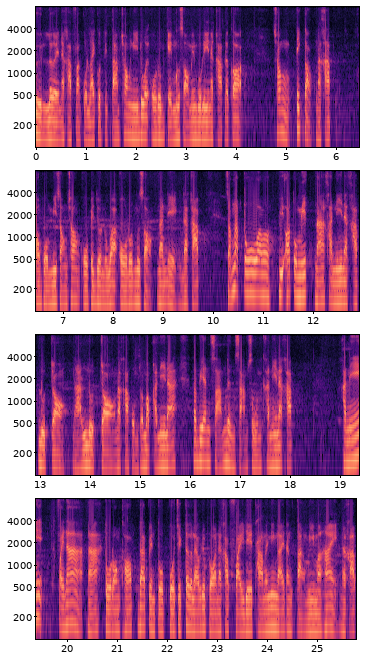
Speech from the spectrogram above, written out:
อื่นเลยนะครับ ฝากกดไลค์กดติดตามช่องนี้ด้วยโอรุมเก่งมือ2มินบุรีนะครับแล้วก็ช่อง TikTok นะครับของผมมี 2 ช่องโอเปนยนหรือว่าโอรถมือ2นั่นเองนะครับสำหรับตัว v ีออโตมิดนะคันนี้นะครับหลุดจองนะหลุดจองนะครับผมสำหรับคันนี้นะ ทะเบียน 3130 คันนี้นะครับคันนี้ ไฟหน้านะตัวรองท็อปได้เป็นตัวโปรเจคเตอร์แล้วเรียบร้อยนะครับ ไฟ daytime running light ต่างๆ มีมาให้นะครับ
